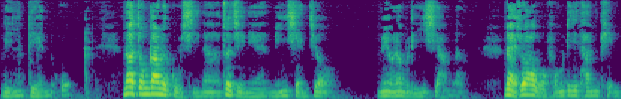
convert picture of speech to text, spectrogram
零点五。那中钢的股息呢这几年明显就没有那么理想了。那你说啊，我逢低摊平。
